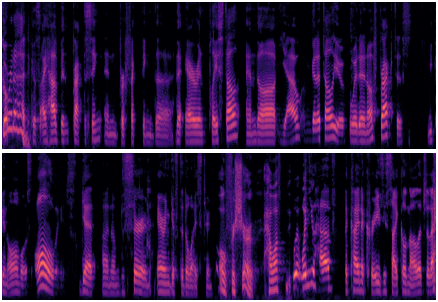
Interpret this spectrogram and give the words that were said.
Go right ahead. because I have been practicing and perfecting the the Earyn playstyle, and uh, yeah, I'm gonna tell you, with enough practice, you can almost always get an absurd Earyn Gift to the Wise turn. Oh, for sure. How often? When you have the kind of crazy cycle knowledge that I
